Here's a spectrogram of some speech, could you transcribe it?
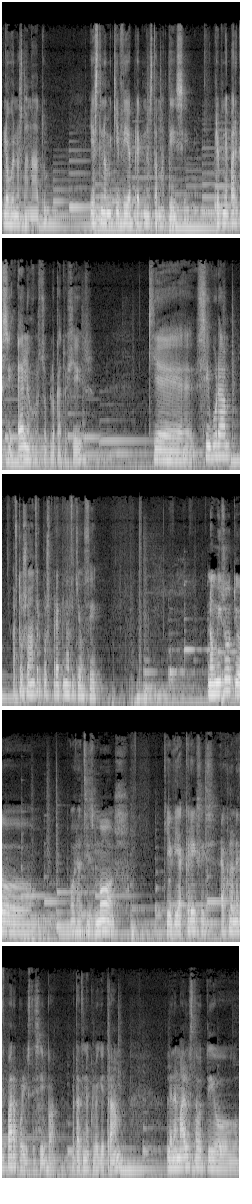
λόγω ενός θανάτου η αστυνομική βία πρέπει να σταματήσει, πρέπει να υπάρξει έλεγχος της οπλοκατοχής και σίγουρα αυτός ο άνθρωπος πρέπει να δικαιωθεί. Νομίζω ότι ο, ο ρατσισμός και οι διακρίσεις έχουν ανέβει πάρα πολύ στη ΣΥΠΑ μετά την εκλογή Τραμπ. Λένε μάλιστα ότι ο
